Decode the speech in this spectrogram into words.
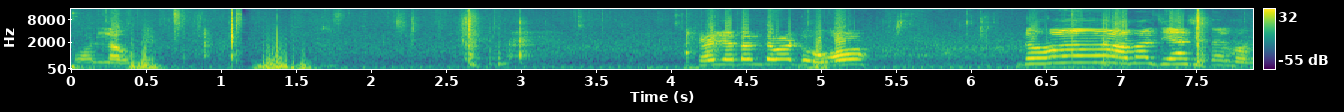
ફોન લાવું. કઈ જતા ને તમારો ડોહો ડોહો અમાર જ્યાં સીતર મન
